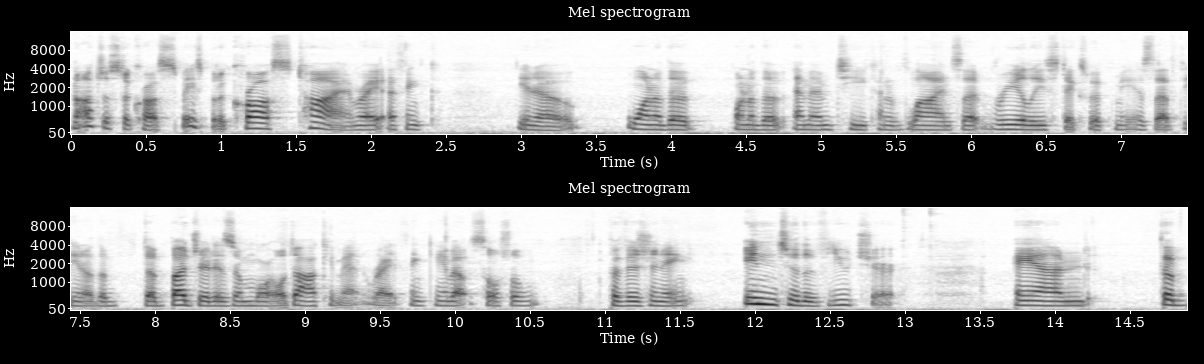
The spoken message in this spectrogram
not just across space but across time, right? I think, you know, one of the one of the MMT kind of lines that really sticks with me is that you know the the budget is a moral document, right? Thinking about social provisioning into the future, and the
